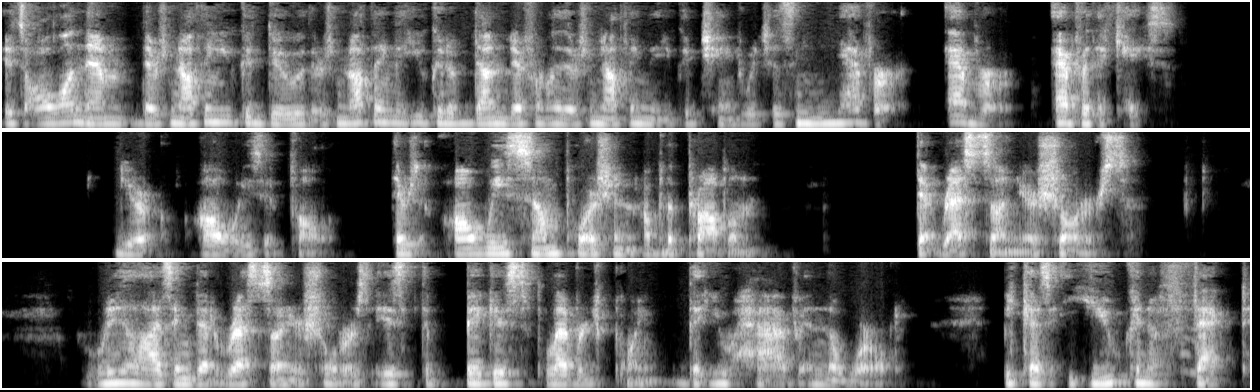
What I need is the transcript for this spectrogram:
It's all on them. There's nothing you could do. There's nothing that you could have done differently. There's nothing that you could change, which is never, ever, ever the case. You're always at fault. There's always some portion of the problem that rests on your shoulders. Realizing that it rests on your shoulders is the biggest leverage point that you have in the world because you can affect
